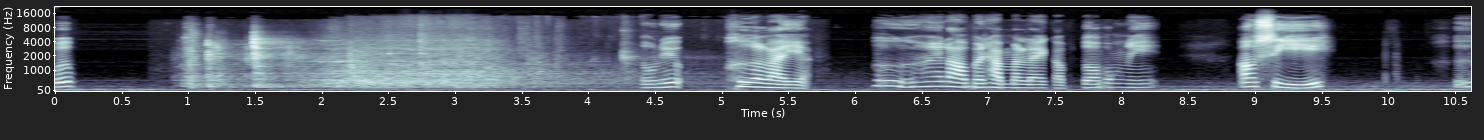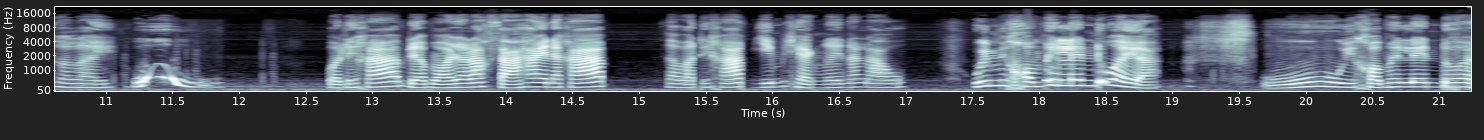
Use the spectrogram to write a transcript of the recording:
ปึ๊บ ตรงนี้คืออะไรอะคือให้เราไปทำอะไรกับตัวพวกนี้ เอาสี คืออะไรวู้สวัสดีครับ เดี๋ยวหมอจะรักษาให้นะครับ สวัสดีครับ ยิ้มแฉ่งเลยนะเรา อุ้ยมีคอมให้เล่นด้วยอะอู้ยคอมให้เล่นด้วย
